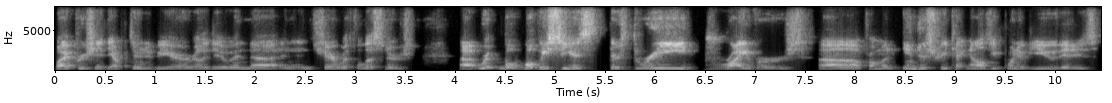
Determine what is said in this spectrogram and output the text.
Well, I appreciate the opportunity to be here. I really do, and uh, and, and, share with the listeners. Uh, what we see is there's three drivers uh, from an industry technology point of view that is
